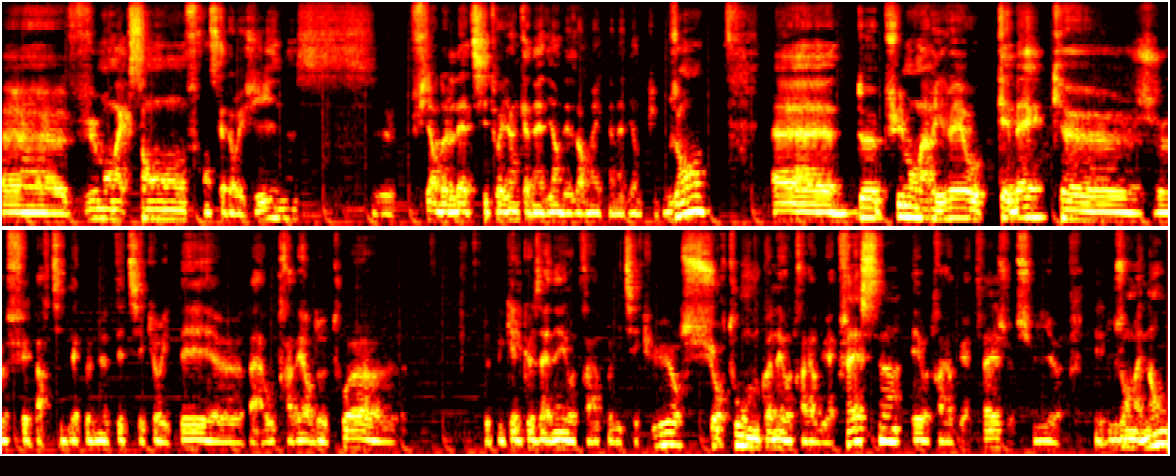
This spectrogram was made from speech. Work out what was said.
Euh, vu mon accent français d'origine, fier de l'être citoyen canadien désormais canadien depuis 12 ans. Euh, depuis mon arrivée au Québec, euh, je fais partie de la communauté de sécurité euh, bah, au travers de toi euh, depuis quelques années au travers de PolitSecure. Surtout, on me connaît au travers du Hackfest. Et au travers du Hackfest, je suis euh, j'ai 12 ans maintenant.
